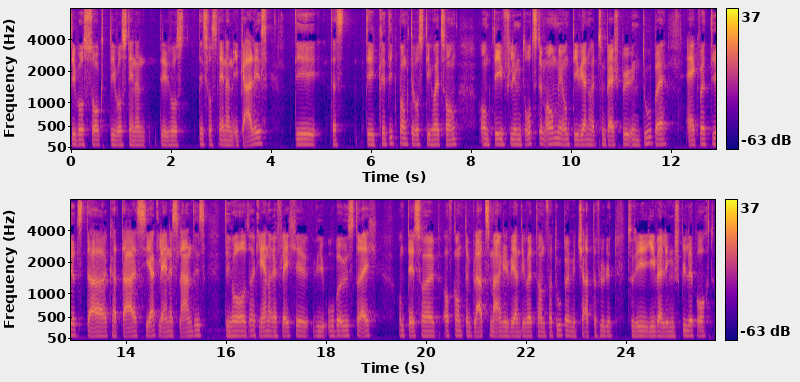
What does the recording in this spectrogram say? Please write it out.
die was sagt, die was denen, die was, das was denen egal ist, die, dass die Kritikpunkte, was die halt sagen, und die fliegen trotzdem um und die werden halt zum Beispiel in Dubai einquartiert, da Katar ein sehr kleines Land ist. Die hat eine kleinere Fläche wie Oberösterreich und deshalb aufgrund dem Platzmangel werden die halt dann von Dubai mit Charterflügen zu den jeweiligen Spielen gebracht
